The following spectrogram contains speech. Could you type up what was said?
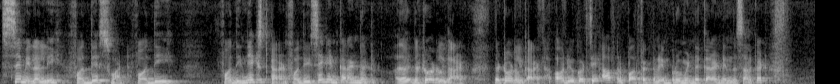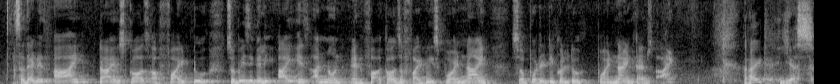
Similarly for this one for the for the next current for the second current that uh, the total current the total current. Or you could say after power factor improvement the current in the circuit. So that is i times cos of phi 2 so basically i is unknown and cos of phi 2 is 0.9 so put it equal to 0.9 times i. Right? Yes.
